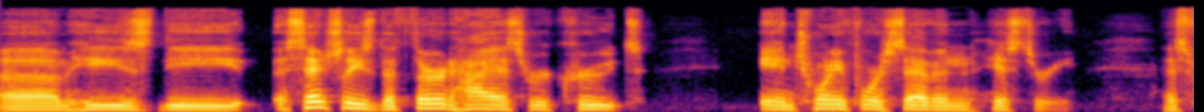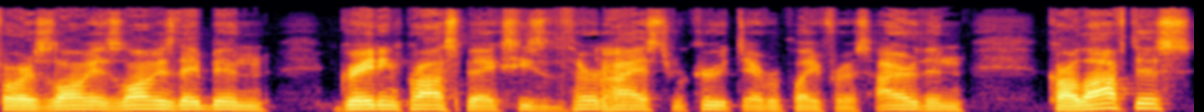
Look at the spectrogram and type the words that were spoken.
Um, he's the essentially he's the third highest recruit in 24 7 history. As far as long as long as they've been grading prospects, he's the third highest recruit to ever play for us, higher than Karlaftis,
